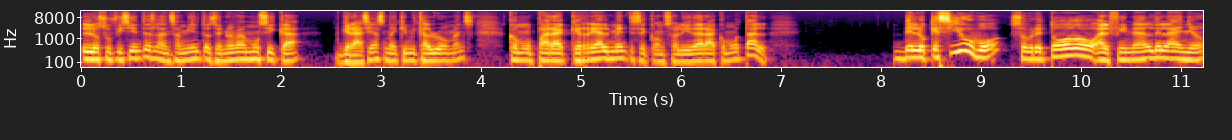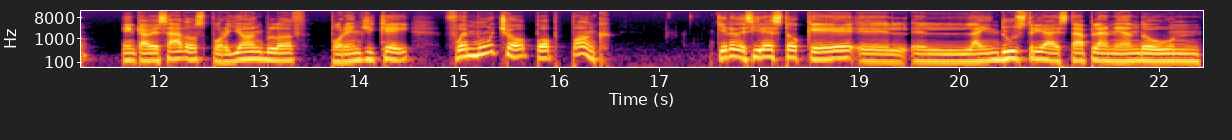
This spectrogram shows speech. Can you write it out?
los suficientes lanzamientos de nueva música gracias My Chemical Romance, como para que realmente se consolidara como tal. De lo que sí hubo, sobre todo al final del año, encabezados por Youngblood, por MGK, fue mucho pop punk. ¿Quiere decir esto que la industria está planeando un,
